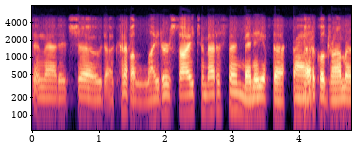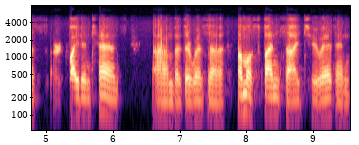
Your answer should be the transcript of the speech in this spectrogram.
in that it showed a kind of a lighter side to medicine. Many of the right. medical dramas are quite intense, um, but there was a almost fun side to it, and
